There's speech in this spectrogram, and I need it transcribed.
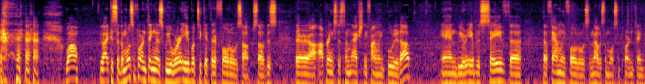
Well like I said, the most important thing is we were able to get their photos up. So this, their uh, operating system actually finally booted up, and we were able to save the the family photos, and that was the most important thing.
